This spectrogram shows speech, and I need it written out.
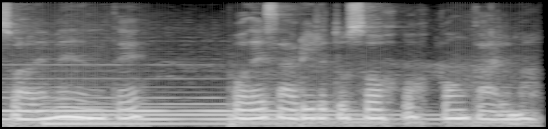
Suavemente podés abrir tus ojos con calma.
